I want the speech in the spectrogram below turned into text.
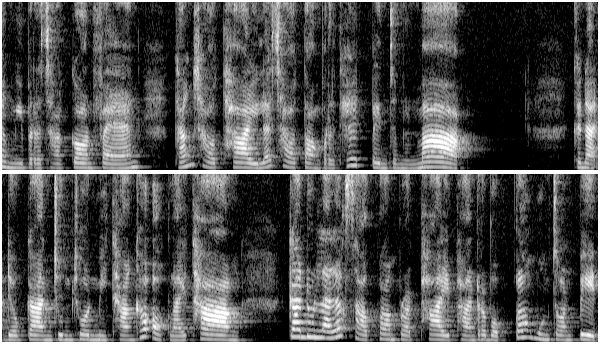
ยังมีประชากรแฝง ทั้งชาวไทยและชาวต่างประเทศเป็นจำนวนมาก ขณะเดียวกันชุมชนมีทางเข้าออกหลายทาง การดูแลรักษาความปลอดภัยผ่านระบบกล้องวงจรปิด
